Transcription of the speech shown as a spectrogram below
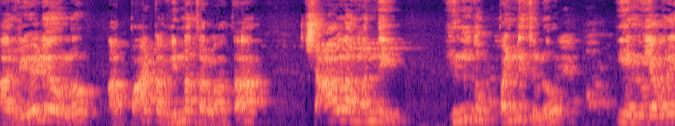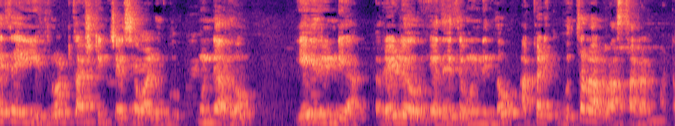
ఆ రేడియోలో ఆ పాట విన్న తర్వాత చాలామంది హిందూ పండితులు ఎవరైతే ఈ బ్రాడ్కాస్టింగ్ చేసేవాళ్ళు ఉండారో ఎయిర్ ఇండియా రేడియో ఏదైతే ఉండిందో అక్కడికి ఉత్తరాలు రాస్తారనమాట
